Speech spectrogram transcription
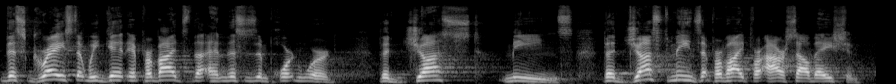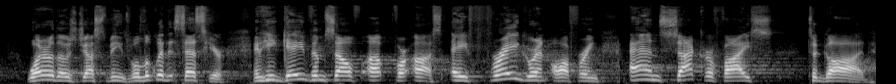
This grace that we get, it provides the, and this is an important word, the just means, the just means that provide for our salvation. What are those just means? Well, look what it says here. And he gave himself up for us, a fragrant offering and sacrifice to God.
